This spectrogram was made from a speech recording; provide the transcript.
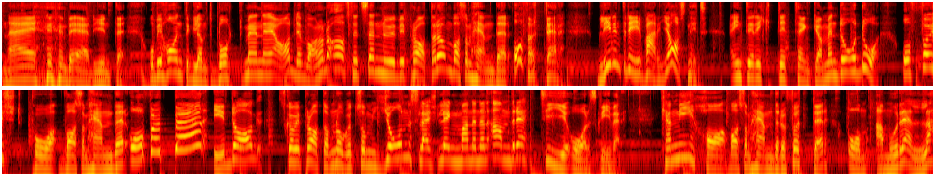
Nej, det är det ju inte. Och vi har inte glömt bort, men eh, ja, det var några avsnitt sen nu vi pratade om vad som händer och fötter. Blir inte det i varje avsnitt? Inte riktigt, tänker jag, men då och då. Och först på vad som händer och fötter! Idag ska vi prata om något som John slash längdmannen den andre, 10 år, skriver. Kan ni ha vad som händer och fötter om Amorella,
